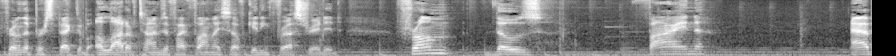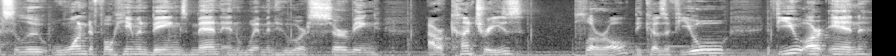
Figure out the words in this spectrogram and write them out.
from the perspective a lot of times if I find myself getting frustrated from those fine, absolute, wonderful human beings, men and women who are serving our countries, plural, because if you if you are in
